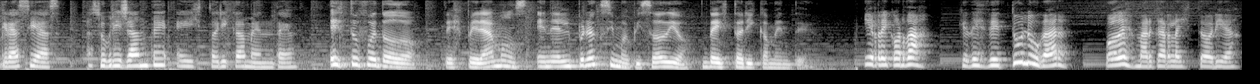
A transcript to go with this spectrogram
gracias a su brillante e históricamente. Esto fue todo. Te esperamos en el próximo episodio de Históricamente. Y recordá que desde tu lugar podés marcar la historia.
